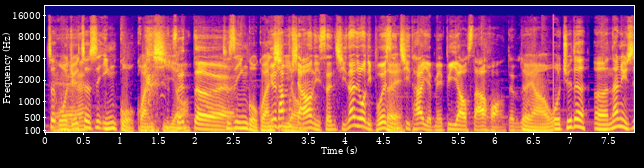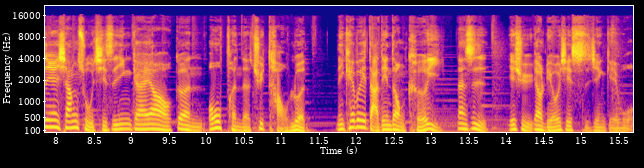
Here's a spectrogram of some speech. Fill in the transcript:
这我觉得这是因果关系哦，真的哎，这是因果关系，因为他不想要你生气。那如果你不会生气，他也没必要撒谎，对不对？对啊，我觉得呃，男女之间相处其实应该要更 open 的去讨论。你可不可以打电动？可以，但是也许要留一些时间给我。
